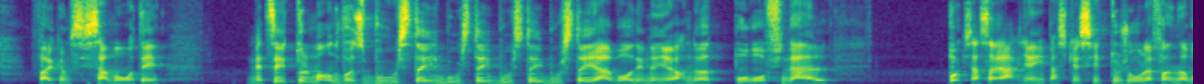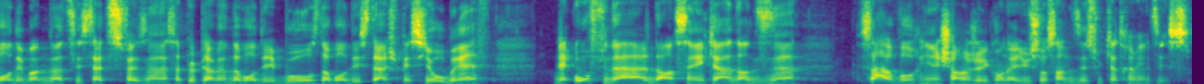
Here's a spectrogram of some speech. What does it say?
faire comme si ça montait. Mais tu sais, tout le monde va se booster, booster, booster, booster à avoir des meilleures notes pour au final, pas que ça sert à rien parce que c'est toujours le fun d'avoir des bonnes notes, c'est satisfaisant, ça peut permettre d'avoir des bourses, d'avoir des stages spéciaux, bref. Mais au final, dans 5 ans, dans 10 ans, ça ne va rien changer qu'on ait eu 70 ou 90.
